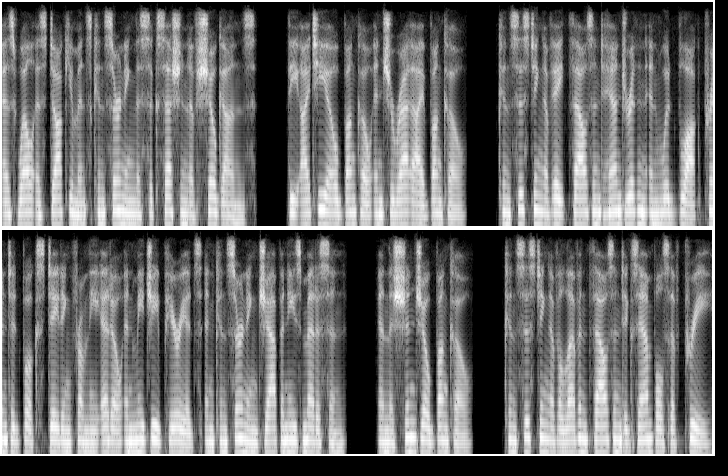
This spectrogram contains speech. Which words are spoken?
as well as documents concerning the succession of shoguns, the Ito Bunko and Shirai Bunko, consisting of 8,000 handwritten and woodblock printed books dating from the Edo and Meiji periods and concerning Japanese medicine, and the Shinjo Bunko, consisting of 11,000 examples of pre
